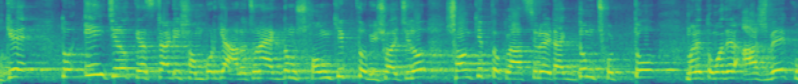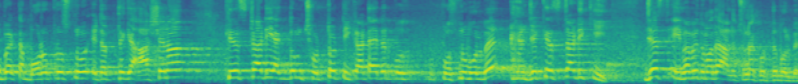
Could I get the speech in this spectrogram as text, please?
ওকে তো এই ছিল কেস স্টাডি সম্পর্কে আলোচনা, একদম সংক্ষিপ্ত বিষয় ছিল। সংক্ষিপ্ত ক্লাস ছিল, এটা একদম ছোট্ট মানে তোমাদের আসবে, খুব একটা বড় প্রশ্ন এটার থেকে আসে না। কেস স্টাডি একদম ছোট্ট টিকা টাইপের প্রশ্ন বলবে, যে কেস স্টাডি কি? জাস্ট এইভাবে তোমাদের আলোচনা করতে বলবে।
